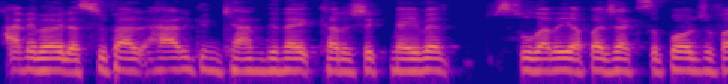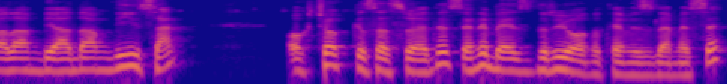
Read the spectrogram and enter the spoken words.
Hani böyle süper her gün kendine karışık meyve suları yapacak sporcu falan bir adam değilsen o çok kısa sürede seni bezdiriyor onu temizlemesi.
